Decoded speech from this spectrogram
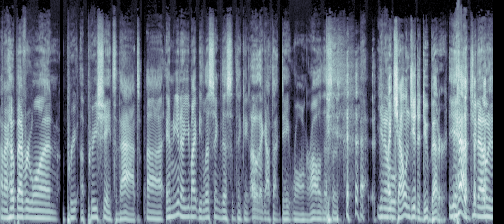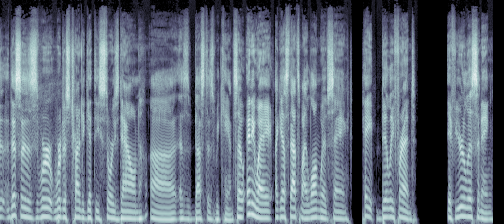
And I hope everyone pre- appreciates that. Uh, and you know, you might be listening to this and thinking, "Oh, they got that date wrong," or "All of this is," uh, you know, I challenge you to do better. yeah, you know, this is we're we're just trying to get these stories down uh, as best as we can. So anyway, I guess that's my long way of saying, hey, Billy friend, if you're listening,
